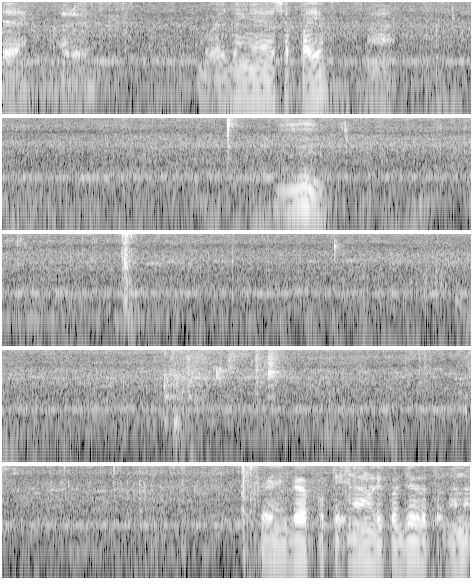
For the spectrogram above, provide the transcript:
Eh, ano? Buhay lang sa payo. Ah. Mm. Kaya nila puti na ang likod dyan, luto na na.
